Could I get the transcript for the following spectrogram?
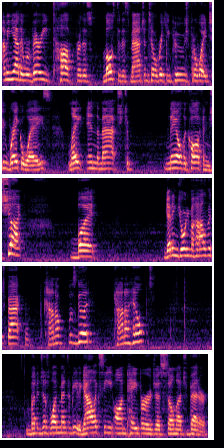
I mean, yeah, they were very tough for this most of this match until Ricky Puig put away two breakaways late in the match to nail the coffin shut. But getting Djordje Mihailovic back kind of was good. Kind of helped but it just wasn't meant to be. The Galaxy on paper just so much better.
